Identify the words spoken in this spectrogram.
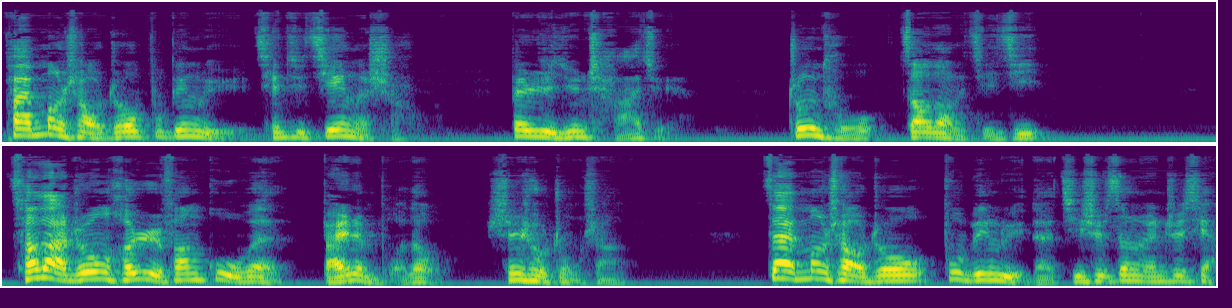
派孟少洲步兵旅前去接应的时候，被日军察觉，中途遭到了截击。曹大忠和日方顾问白刃搏斗。身受重伤，在孟少洲步兵旅的及时增援之下，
